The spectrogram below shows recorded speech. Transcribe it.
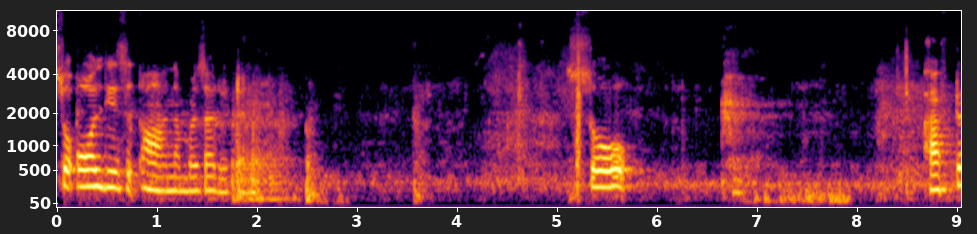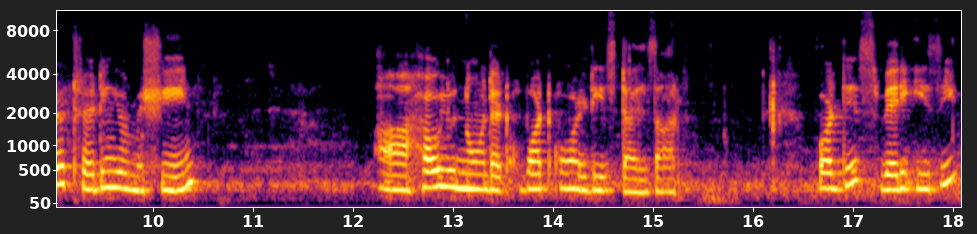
so all these uh, numbers are written. So after threading your machine uh, how you know that what all these dials are. For this very easy.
